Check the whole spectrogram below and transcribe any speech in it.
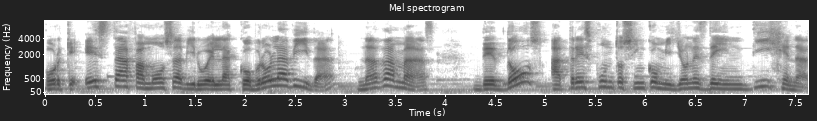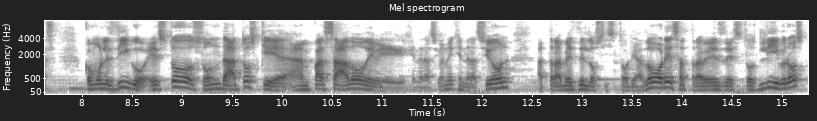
Porque esta famosa viruela cobró la vida, nada más, de 2 a 3.5 millones de indígenas. Como les digo, estos son datos que han pasado de generación en generación a través de los historiadores, a través de estos libros.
